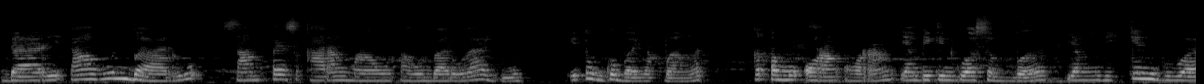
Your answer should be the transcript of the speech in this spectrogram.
dari tahun baru sampai sekarang mau tahun baru lagi itu gue banyak banget ketemu orang-orang yang bikin gue sebel yang bikin gue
